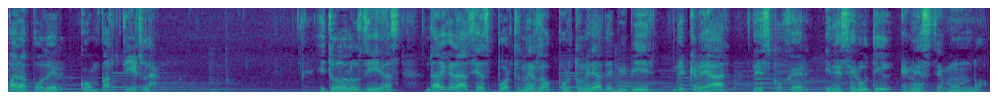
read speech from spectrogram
para poder compartirla y todos los días dar gracias por tener la oportunidad de vivir, de crear, de escoger y de ser útil en este mundo.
